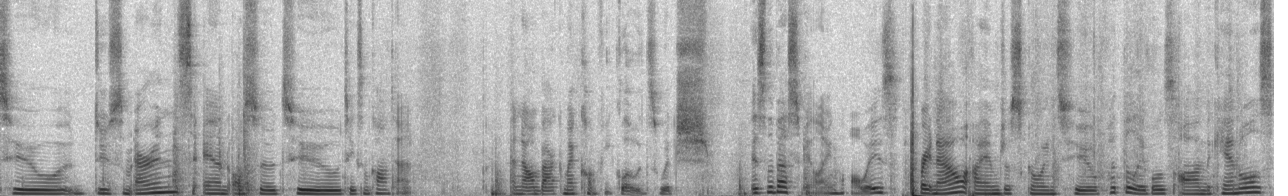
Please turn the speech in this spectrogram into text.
to do some errands and also to take some content. And now I'm back in my comfy clothes, which is the best feeling always. Right now I am just going to put the labels on the candles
